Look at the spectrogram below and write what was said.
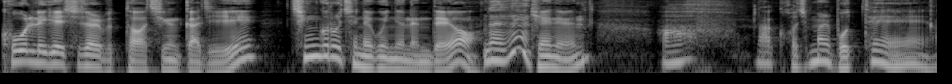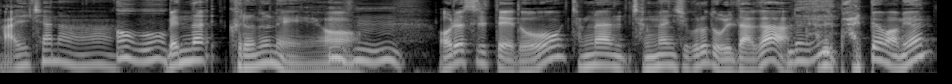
코올리게 시절부터 지금까지 친구로 지내고 있는 앤데요. 네. 걔는 아, 나 거짓말 못해. 알잖아. 어, 어. 맨날 그러는 애예요. 음흠. 어렸을 때도 장난 장난식으로 놀다가 네. 다들 발뺌하면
